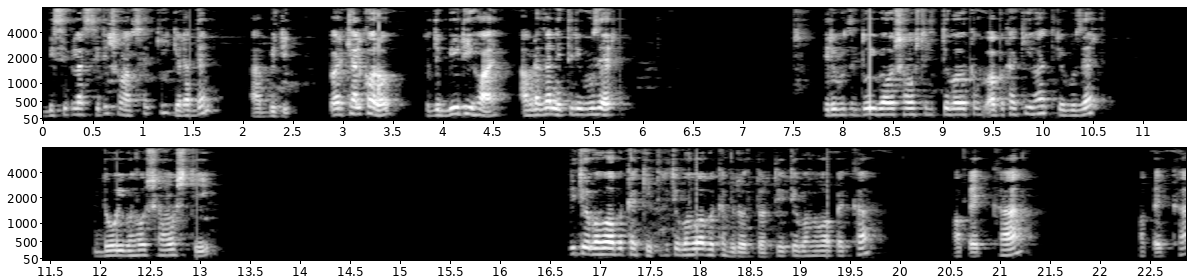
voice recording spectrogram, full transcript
বিসি প্লাস সিডি সমান হচ্ছে কি? গেটার দেন বিডি এবার খেয়াল করো, যদি বিডি হয়, আমরা জানি ত্রিভুজের ত্রিভুজের দুই বাহু সমষ্টি তৃতীয় বাহু অপেক্ষা কি হয়? ত্রিভুজের দুই বাহু সমষ্টি তৃতীয় বাহু অপেক্ষা কি? তৃতীয় বাহু অপেক্ষা বৃহত্তর তৃতীয় বাহু অপেক্ষা অপেক্ষা অপেক্ষা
